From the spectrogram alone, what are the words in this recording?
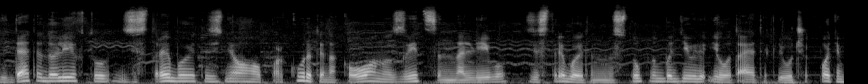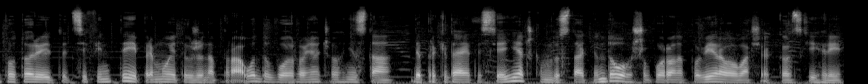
Йдете до ліфту, зістрибуєте з нього, паркурите на колону, звідси наліво, зістрибуєте на наступну будівлю і лутаєте ключик. Потім повторюєте ці фінти і прямуєте вже направо до воронячого гнізда, де прикидаєтеся яєчком достатньо довго, щоб ворона повірила у вашій акторській грі.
